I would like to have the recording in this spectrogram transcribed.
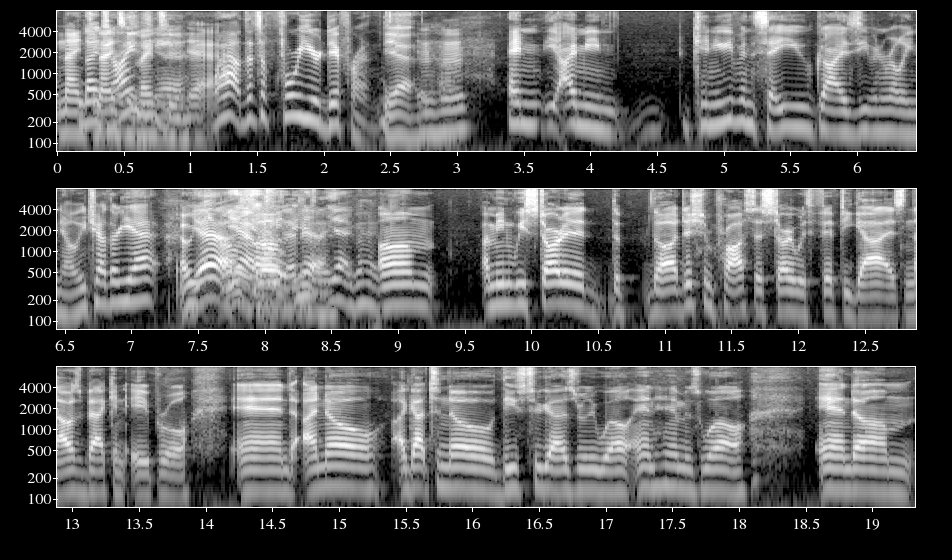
19. 19. 19. Yeah. Wow, that's a four-year difference. Yeah. Mm-hmm. And I mean, can you even say you guys even really know each other yet? Oh Yeah, yeah. so- yeah, yeah. yeah, Go ahead. Um, I mean, we started the the audition process started with 50 guys, and that was back in April. And I know I got to know these two guys really well, and him as well. And um,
